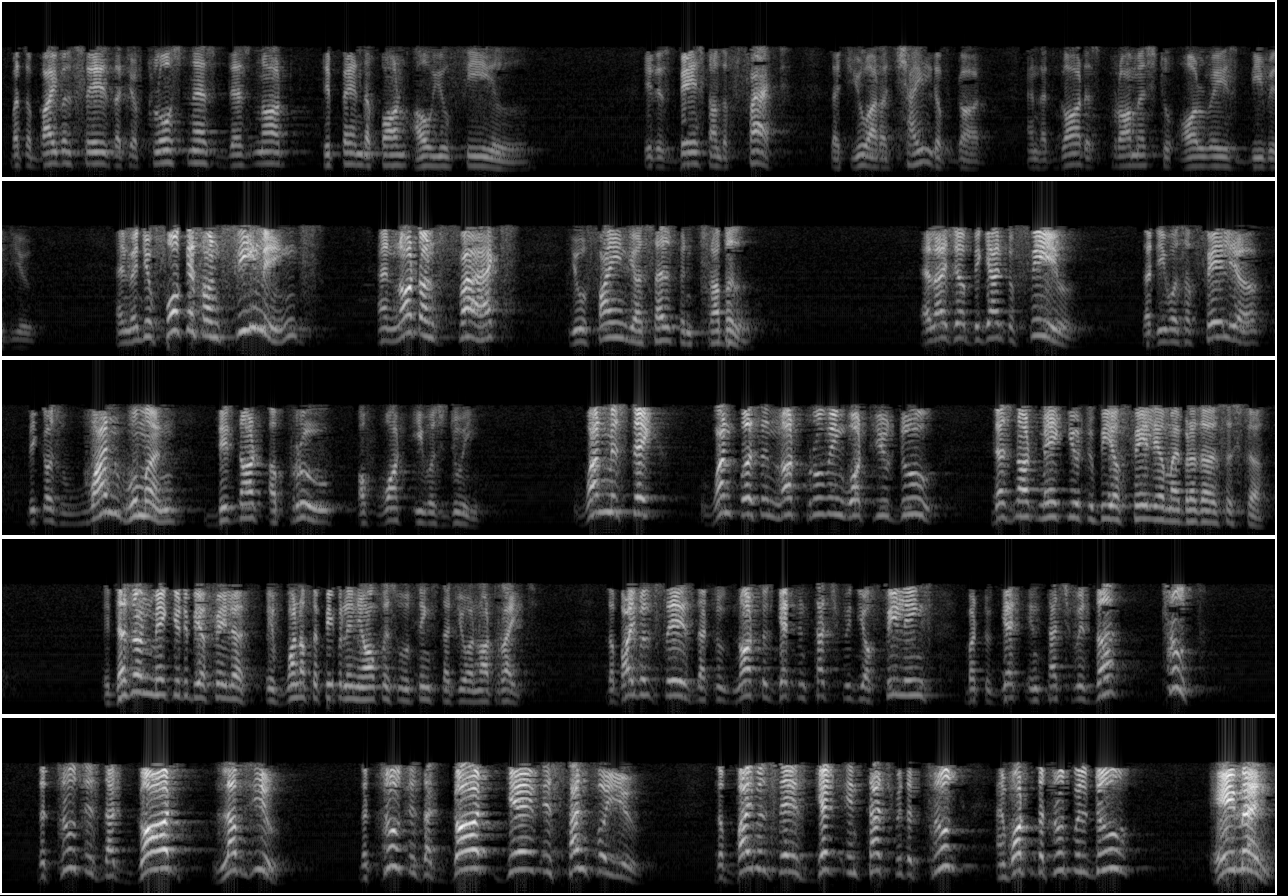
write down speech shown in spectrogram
but the Bible says that your closeness does not depend upon how you feel. It is based on the fact that you are a child of God and that God has promised to always be with you. And when you focus on feelings and not on facts, you find yourself in trouble. Elijah began to feel that he was a failure because one woman did not approve of what he was doing. One mistake, one person not proving what you do does not make you to be a failure, my brother or sister. It doesn't make you to be a failure if one of the people in your office who thinks that you are not right. The Bible says that to not to get in touch with your feelings, but to get in touch with the truth. The truth is that God loves you. The truth is that God gave His Son for you. The Bible says get in touch with the truth and what the truth will do? Amen.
